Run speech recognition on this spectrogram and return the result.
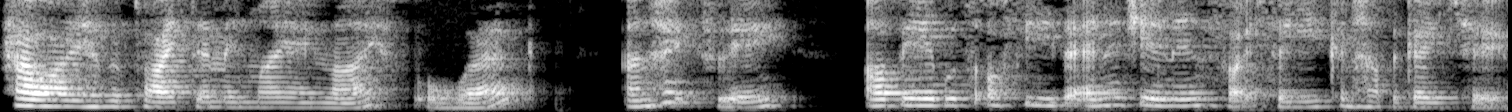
how I have applied them in my own life or work, and hopefully, I'll be able to offer you the energy and insight so you can have a go too.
